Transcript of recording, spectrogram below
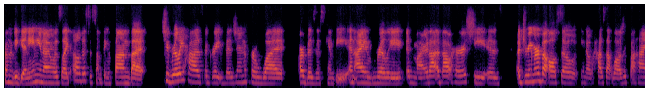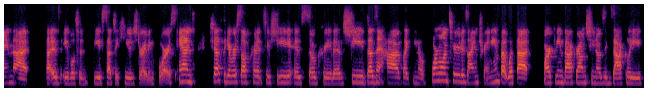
from the beginning. You know, I was like, oh, this is something fun, but she really has a great vision for what our business can be. And I really admire that about her. She is a dreamer, but also, you know, has that logic behind that that is able to be such a huge driving force. And she has to give herself credit too. She is so creative. She doesn't have like, you know, formal interior design training, but with that marketing background, she knows exactly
